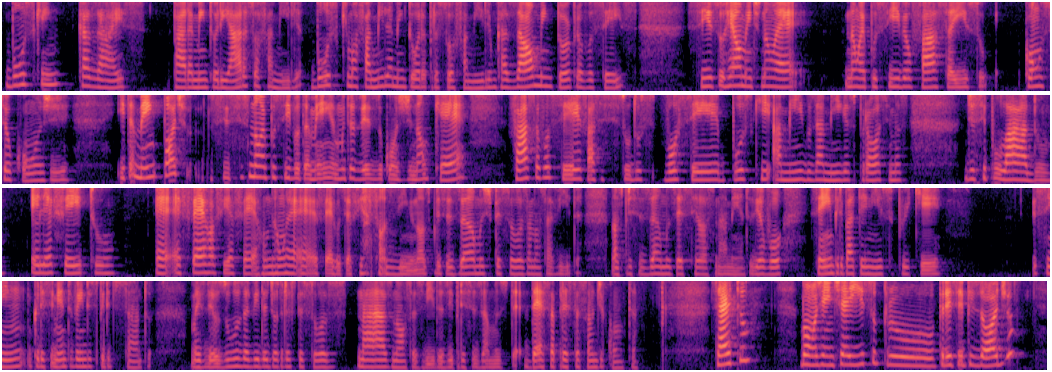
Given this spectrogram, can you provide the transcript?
busquem casais para mentorear a sua família, busque uma família mentora para sua família, um casal mentor para vocês. Se isso realmente não é não é possível, faça isso com o seu cônjuge. E também pode, se, se isso não é possível também, muitas vezes o cônjuge não quer, Faça você, faça esse estudo você, busque amigos, amigas próximas. Discipulado, ele é feito, é, é ferro afia ferro, não é ferro se afia sozinho. Nós precisamos de pessoas na nossa vida. Nós precisamos desses relacionamentos. E eu vou sempre bater nisso porque, sim, o crescimento vem do Espírito Santo mas Deus usa a vida de outras pessoas nas nossas vidas e precisamos dessa prestação de conta. Certo? Bom, gente, é isso para esse episódio.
